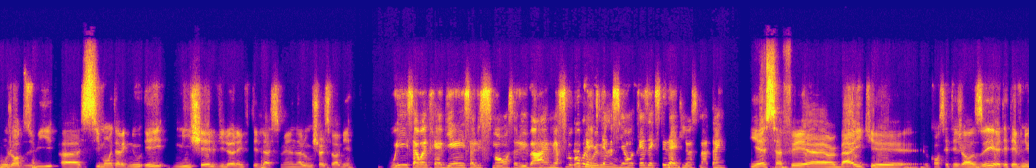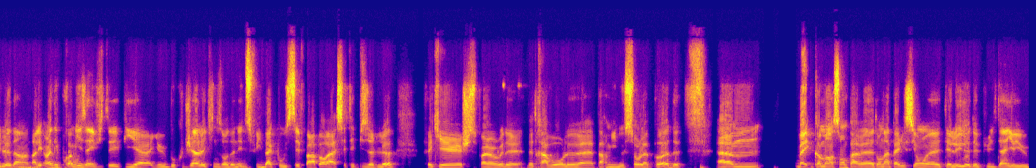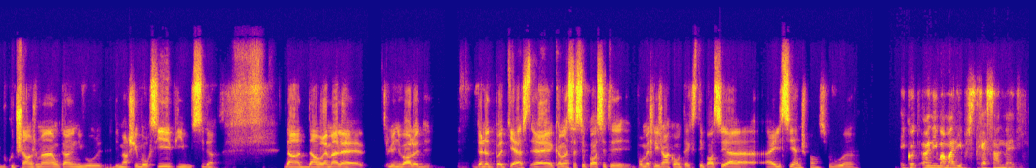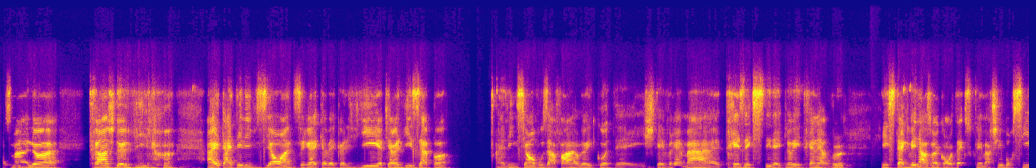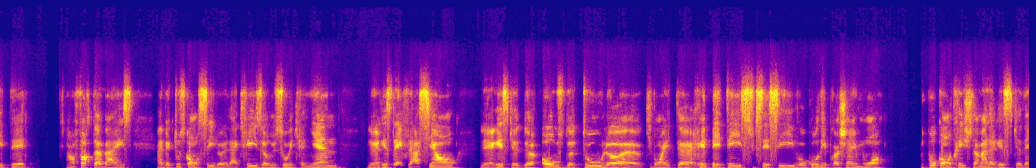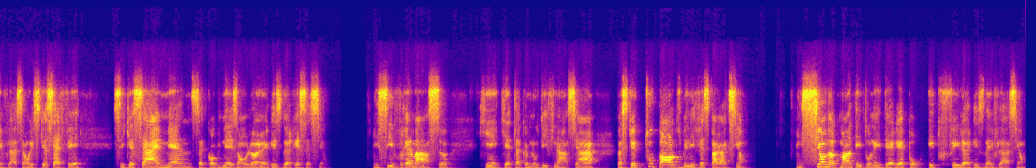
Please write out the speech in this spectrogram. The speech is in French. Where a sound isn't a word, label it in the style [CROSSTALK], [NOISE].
Aujourd'hui, euh, Simon est avec nous et Michel Villa, l'invité de la semaine. Allô Michel, ça va bien? Oui, ça va très bien. Salut Simon, salut Hubert. Merci beaucoup pour l'invitation. Très excité d'être là ce matin. Yes, ça fait euh, un bail qu'on s'était jasé. Tu étais venu là, dans, les, un des premiers invités, puis euh, il y a eu beaucoup de gens là, qui nous ont donné du feedback positif par rapport à cet épisode-là. Fait que je suis super heureux de, de te revoir là, parmi nous sur le pod. Ben, commençons par euh, ton apparition euh, télé. depuis le temps, il y a eu beaucoup de changements, autant au niveau des marchés boursiers, puis aussi dans, dans, vraiment l'univers de, notre podcast. Euh, comment ça s'est passé pour mettre les gens en contexte? Tu es passé à, LCN, je pense? Ou, Écoute, un des moments les plus stressants de ma vie. Là, tranche de vie, [LAUGHS] être à la télévision en direct avec Olivier, Pierre-Olivier Zappa l'émission Vos Affaires, écoute, euh, j'étais vraiment euh, très excité d'être là et très nerveux. Et c'est arrivé dans un contexte où les marchés boursiers étaient en forte baisse, avec tout ce qu'on sait, la crise russo-ukrainienne, le risque d'inflation, le risque de hausse de taux euh, qui vont être répétés successives au cours des prochains mois pour contrer justement le risque d'inflation. Et ce que ça fait, c'est que ça amène cette combinaison-là un risque de récession. Et c'est vraiment ça qui inquiète la communauté financière parce que tout part du bénéfice par action. Et si on augmente les taux d'intérêt pour étouffer le risque d'inflation,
